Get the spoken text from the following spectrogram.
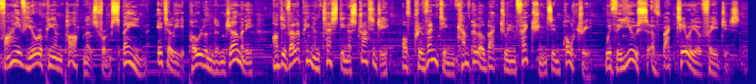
five European partners from Spain, Italy, Poland and Germany are developing and testing a strategy of preventing Campylobacter infections in poultry with the use of bacteriophages.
